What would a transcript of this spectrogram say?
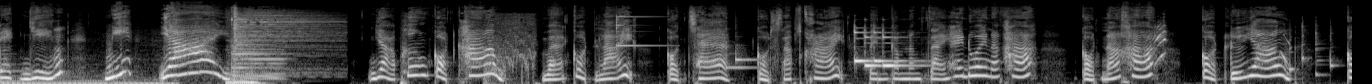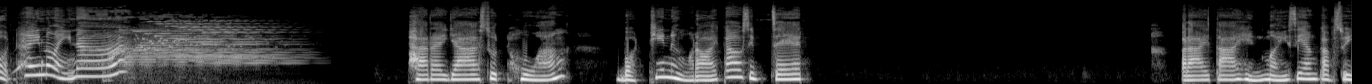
เด็กหญิง นิยาย อย่าเพิ่งกดข้าม แวะกดไลค์ กดแชร์ กด Subscribe เป็นกำลังใจให้ด้วยนะคะ กดนะคะ กดหรือยัง กดให้หน่อยนะ ภรรยาสุดหวง บทที่ 197 ปลายตาเห็นเหมยเซียงกับสี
